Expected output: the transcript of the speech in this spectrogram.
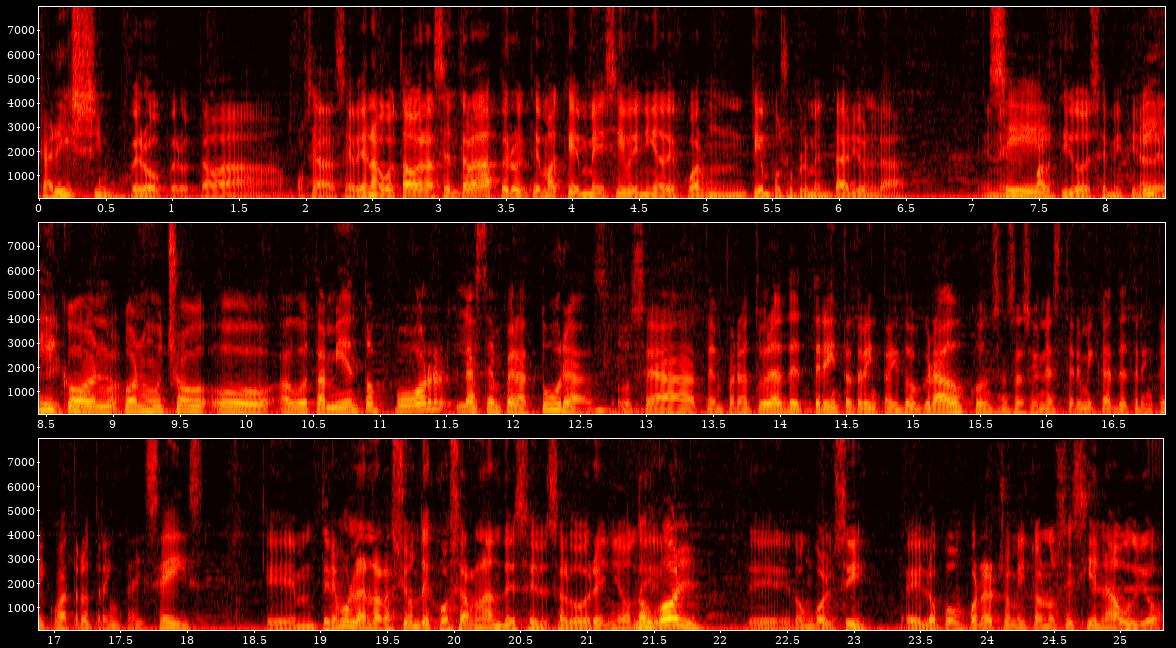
Carísimo. pero pero estaba, o sea, se habían agotado las entradas, pero el tema es que Messi venía de jugar un tiempo suplementario en la en Sí. el partido de semifinales Y, y de con, Copa. con mucho agotamiento por las temperaturas, o sea, temperaturas de 30 32 grados con sensaciones térmicas de 34 36. Eh, tenemos la narración de José Hernández, el salvadoreño. Don del- Gol. De Don Gol, sí. Eh, lo podemos poner, Chomito, no sé si en audio.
